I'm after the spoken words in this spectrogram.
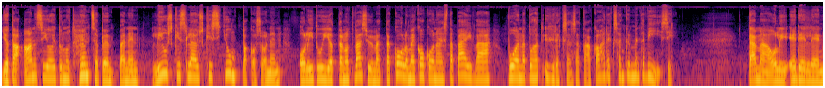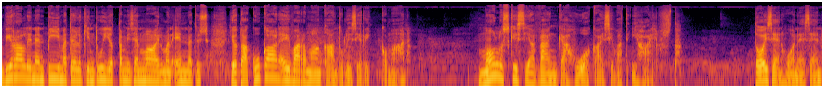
jota ansioitunut höntsäpömppänen liuskisläyskis Jumppakosonen oli tuijottanut väsymättä kolme kokonaista päivää vuonna 1985. Tämä oli edelleen virallinen piimätölkin tuijottamisen maailman ennätys, jota kukaan ei varmaankaan tulisi rikkomaan. Molskis ja Vänkä huokaisivat ihailusta. Toiseen huoneeseen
